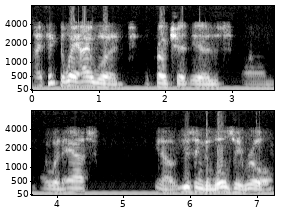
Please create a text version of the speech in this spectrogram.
I think the way I would approach it is um, I would ask, you know, using the Woolsey rule,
